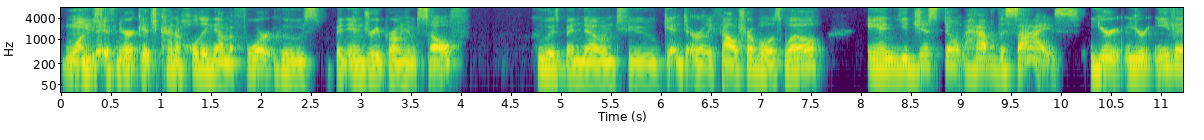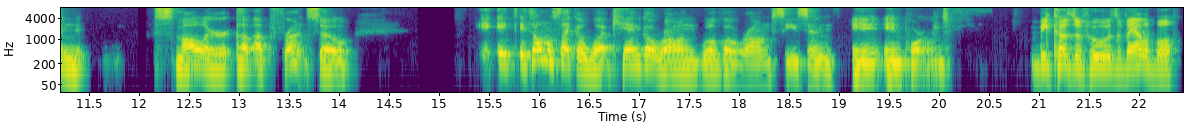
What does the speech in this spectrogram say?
One Jusuf. Nurkic kind of holding down the fort, who's been injury prone himself, who has been known to get into early foul trouble as well. And you just don't have the size. You're you're even smaller up front. So it, it's almost like a what can go wrong will go wrong season in, in Portland. because of who was available.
